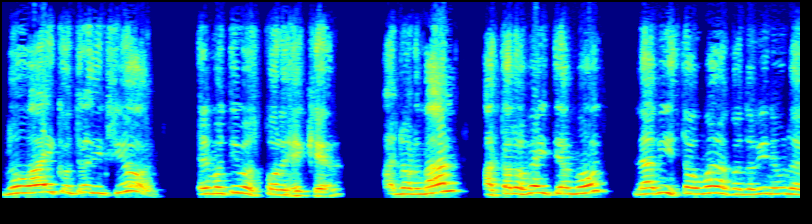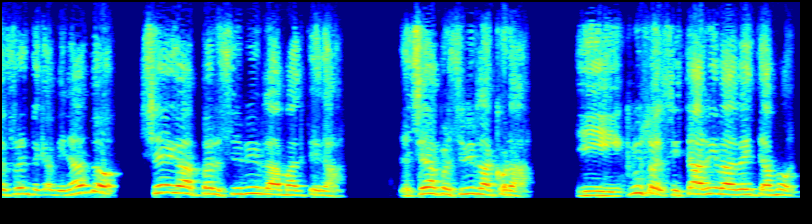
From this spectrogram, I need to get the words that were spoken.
no hay contradicción. El motivo es por Heker. Normal, hasta los 20 amot, la vista humana cuando viene uno de frente caminando, llega a percibir la maltera, llega a percibir la corá. Y incluso si está arriba de 20 amot,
